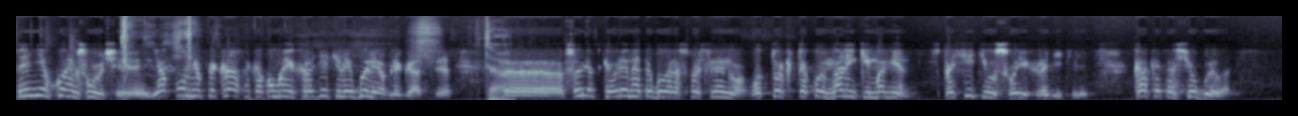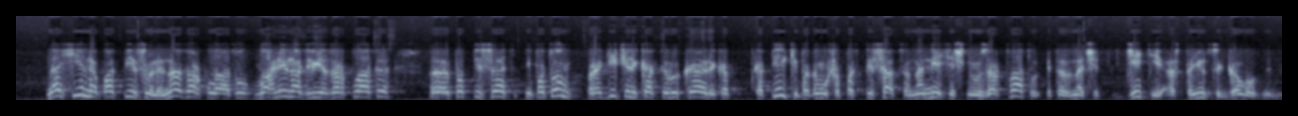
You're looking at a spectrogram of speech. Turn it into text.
Да ни в коем случае. Я помню прекрасно, как у моих родителей были облигации. Так. Э, в советское время это было распространено. Вот только такой маленький момент. Спросите у своих родителей, как это все было. Насильно подписывали на зарплату, могли на две зарплаты э, подписать, и потом родители как-то выкраивали копейки, потому что подписаться на месячную зарплату, это значит, дети остаются голодными.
